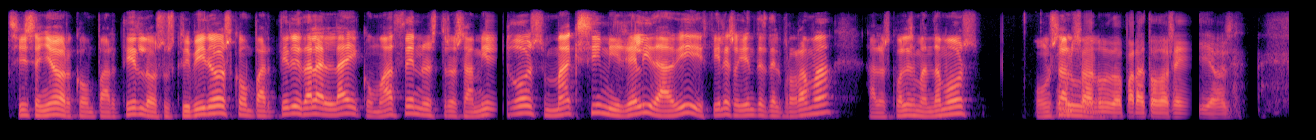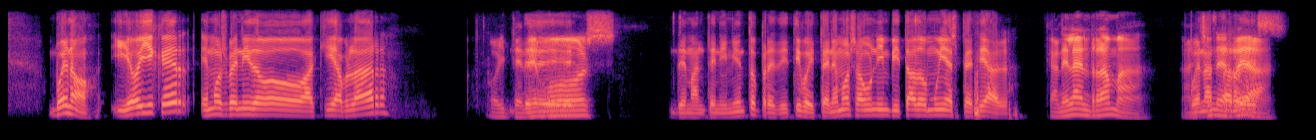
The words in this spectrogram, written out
Sí, señor, compartirlo, suscribiros, compartirlo y darle al like, como hacen nuestros amigos Maxi, Miguel y David, fieles oyentes del programa, a los cuales mandamos un saludo. Un saludo para todos ellos. Bueno, y hoy, Iker, hemos venido aquí a hablar Hoy tenemos de mantenimiento predictivo y tenemos a un invitado muy especial. Canela en rama. Buenas Herrea. tardes.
